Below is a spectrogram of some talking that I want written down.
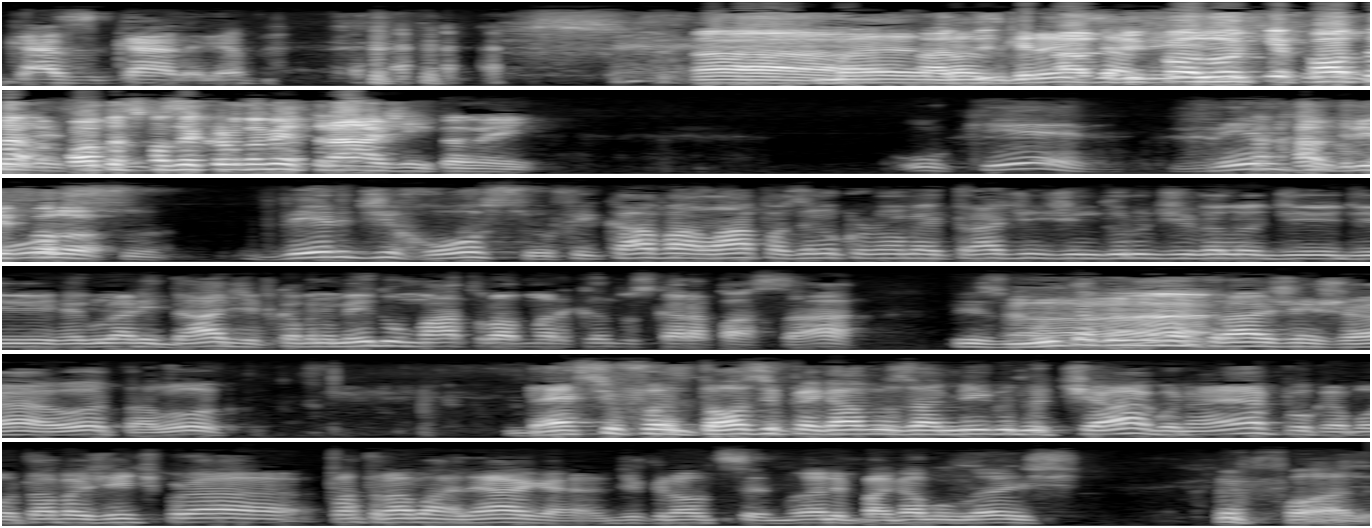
gasgado. ah, mas, a, mas grandes a falou que falta, falta fazer cronometragem também. O quê? Verde Adri rosso. Falou. Verde rosso. Eu ficava lá fazendo cronometragem de enduro de, de, de regularidade. Eu ficava no meio do mato lá marcando os caras passar. Fiz muita ah. cronometragem já. Ô, tá louco? Desce o Fantose e pegava os amigos do Thiago na época, botava a gente pra, pra trabalhar, cara, de final de semana e pagava um lanche. Foda.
